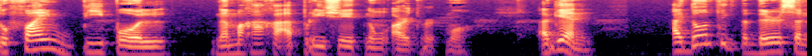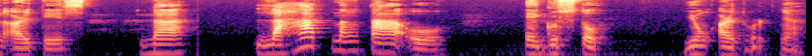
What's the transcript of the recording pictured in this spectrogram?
To find people na makaka-appreciate nung artwork mo. Again, I don't think that there's an artist na lahat ng tao eh gusto yung artwork niya.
